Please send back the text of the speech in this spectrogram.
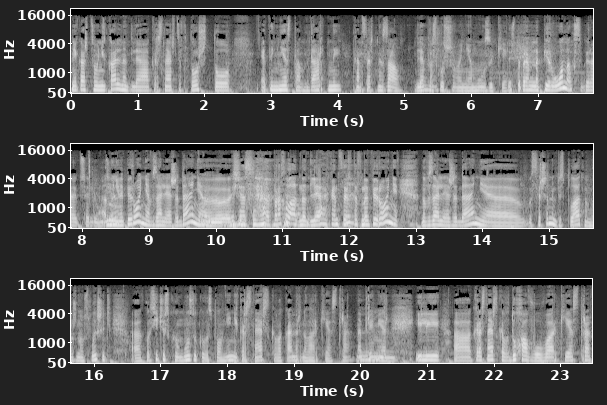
Мне кажется, уникально для красноярцев то, что это нестандартный концертный зал для угу. прослушивания музыки. То есть это прям на перронах собираются люди? Ну, не на перроне, а в зале ожидания. Угу. Сейчас прохладно для концертов на перроне, но в зале ожидания совершенно бесплатно можно услышать а, классическую музыку в исполнении Красноярского камерного оркестра, например, угу. или а, Красноярского духового оркестра.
